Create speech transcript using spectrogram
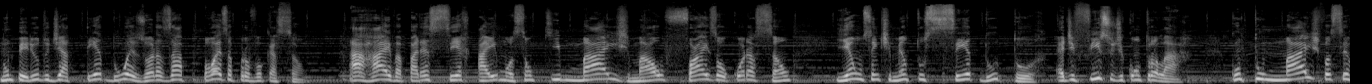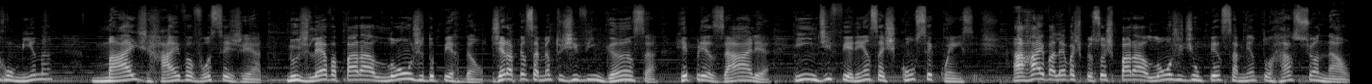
num período de até duas horas após a provocação. A raiva parece ser a emoção que mais mal faz ao coração e é um sentimento sedutor. É difícil de controlar. Quanto mais você rumina, mais raiva você gera. Nos leva para longe do perdão. Gera pensamentos de vingança, represália e indiferença às consequências. A raiva leva as pessoas para longe de um pensamento racional.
